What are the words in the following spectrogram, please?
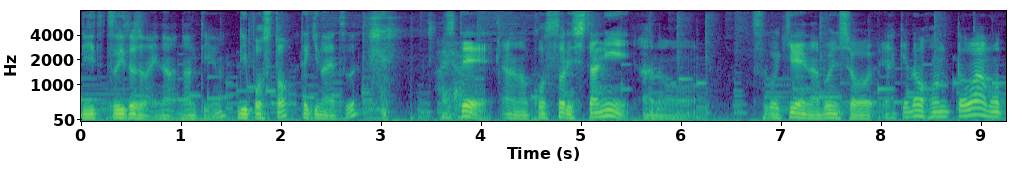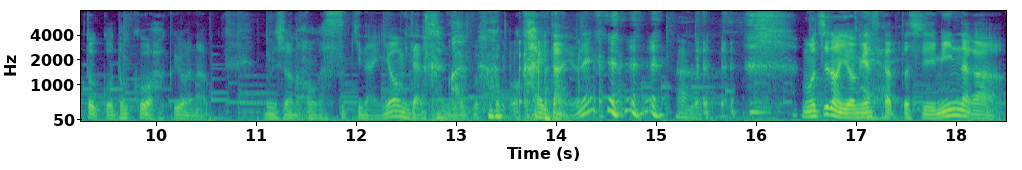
リツイートじゃないななんていうんリポスト的なやつ？はいはい。してあのこっそり下にあのすごい綺麗な文章やけど本当はもっとこう毒を吐くような文章の方が好きなんよみたいな感じのを書いたんよね。う んもちろん読みやすかったし、みんなが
